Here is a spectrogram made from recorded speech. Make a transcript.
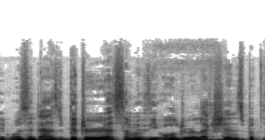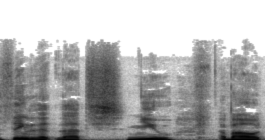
it wasn't as bitter as some of the older elections. But the thing that that's new about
